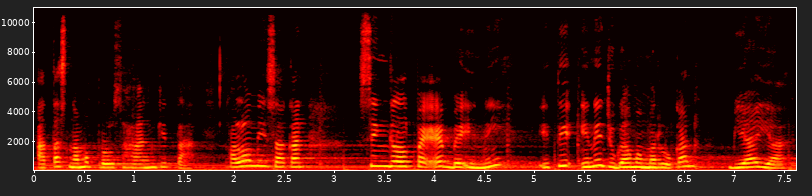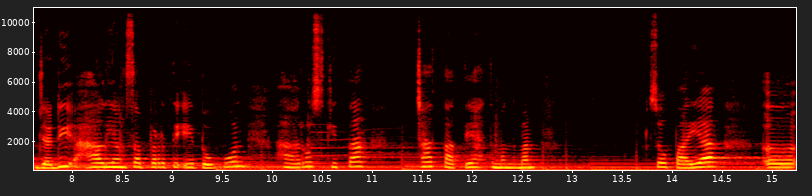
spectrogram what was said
atas nama perusahaan kita. Kalau misalkan single PEB ini itu ini juga memerlukan biaya. Jadi hal yang seperti itu pun harus kita catat ya teman-teman. Supaya uh,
